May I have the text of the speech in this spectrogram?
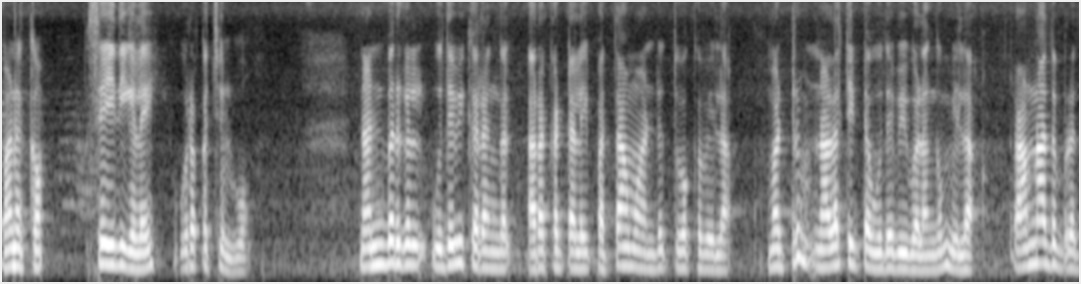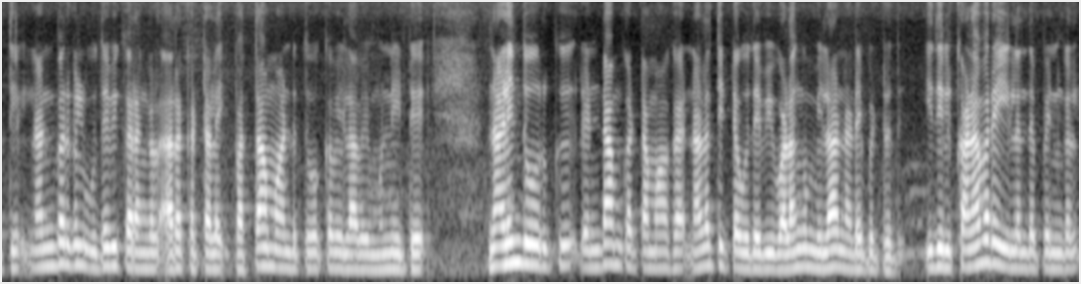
வணக்கம். செய்திகளை உறக்கச் சொல்வோம். நண்பர்கள் உதவிக்கரங்கள் அறக்கட்டளை பத்தாம் ஆண்டு துவக்க விழா மற்றும் நலத்திட்ட உதவி வழங்கும் விழா. ராமநாதபுரத்தில் நண்பர்கள் உதவிக்கரங்கள் அறக்கட்டளை பத்தாம் ஆண்டு துவக்க விழாவை முன்னிட்டு நலிந்தோருக்கு இரண்டாம் கட்டமாக நலத்திட்ட உதவி வழங்கும் விழா நடைபெற்றது. இதில் கணவரை இழந்த பெண்கள்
